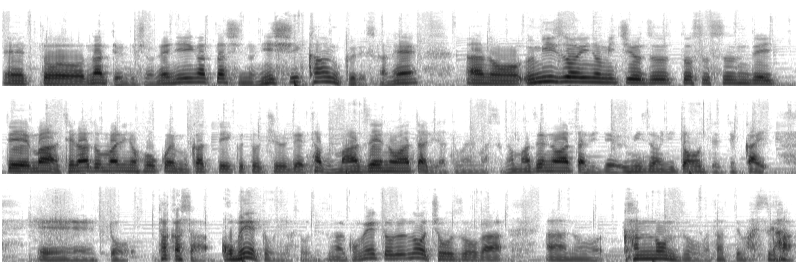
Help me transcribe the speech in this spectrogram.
えーっと、なんて言うんでしょうね、新潟市の西関区ですかね。あの、海沿いの道をずっと進んでいって、まあ、寺泊の方向へ向かっていく途中で、多分、マゼのあたりだと思いますが、マゼのあたりで海沿いにドーンってでっかい、えーっと、高さ5メートルだそうですが、5メートルの彫像が、あの、観音像が立ってますが、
